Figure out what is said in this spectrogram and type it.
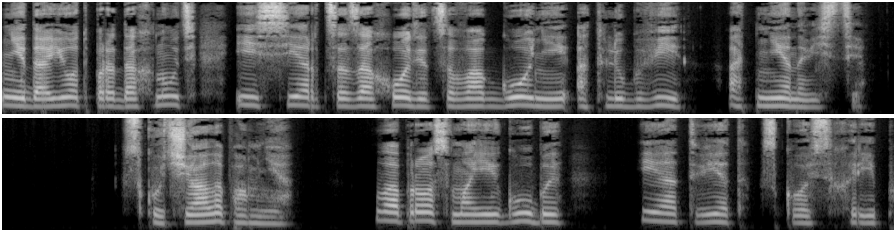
не дает продохнуть, и сердце заходится в агонии от любви, от ненависти. «Скучала по мне?» Вопрос в мои губы и ответ сквозь хрип.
